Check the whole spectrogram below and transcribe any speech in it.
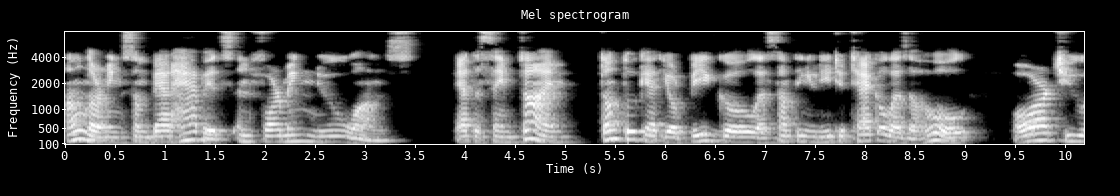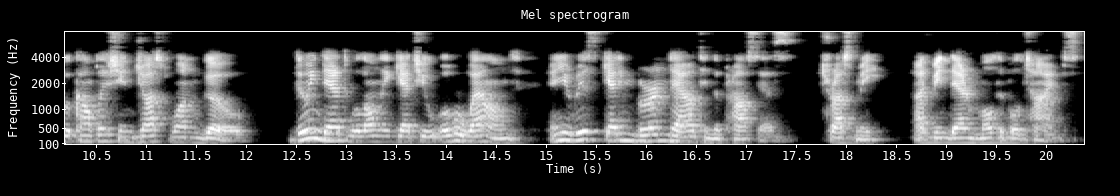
unlearning some bad habits and forming new ones. At the same time, don't look at your big goal as something you need to tackle as a whole or to accomplish in just one go. Doing that will only get you overwhelmed and you risk getting burned out in the process. Trust me, I've been there multiple times.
